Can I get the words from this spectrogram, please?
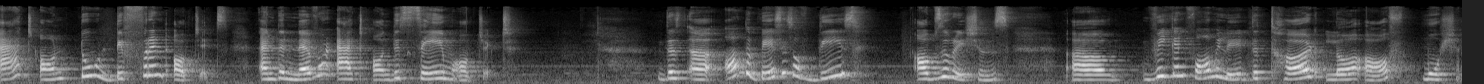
act on two different objects and they never act on the same object. This, uh, on the basis of these observations, uh, we can formulate the third law of motion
